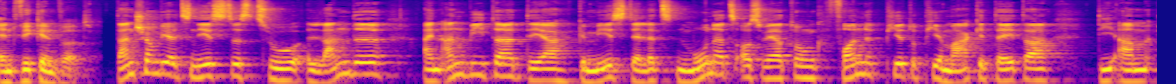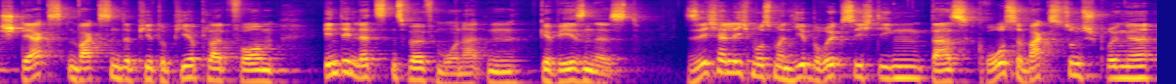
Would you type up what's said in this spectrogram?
entwickeln wird. Dann schauen wir als nächstes zu Lande, ein Anbieter, der gemäß der letzten Monatsauswertung von Peer-to-Peer Market Data die am stärksten wachsende Peer-to-Peer-Plattform in den letzten zwölf Monaten gewesen ist. Sicherlich muss man hier berücksichtigen, dass große Wachstumssprünge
